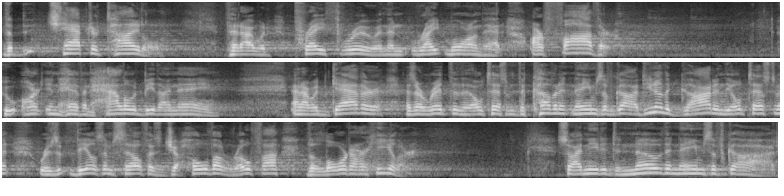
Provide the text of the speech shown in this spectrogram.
the chapter title that I would pray through and then write more on that. Our Father who art in heaven, hallowed be thy name. And I would gather, as I read through the Old Testament, the covenant names of God. Do you know that God in the Old Testament reveals himself as Jehovah Rapha, the Lord our healer? So I needed to know the names of God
